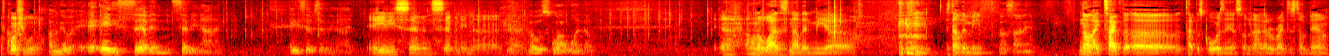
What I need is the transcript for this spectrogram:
Of course you will. I'm him 87 79. 87 79. 87 79. Yeah, go squad one though. Uh, I don't know why this is not letting me. Uh, it's not letting me. Go sign in. No, like type the uh type the scores in. So now I got to write this stuff down.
